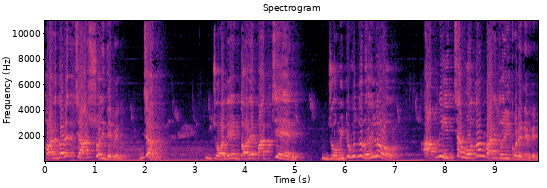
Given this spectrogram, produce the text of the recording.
হরে দরে চারশোই দেবেন। যান। জলের দরে পাচ্ছেন। জমিটুকু তো রইল। আপনি ইচ্ছা মতন বাড়ি তৈরি করে নেবেন।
